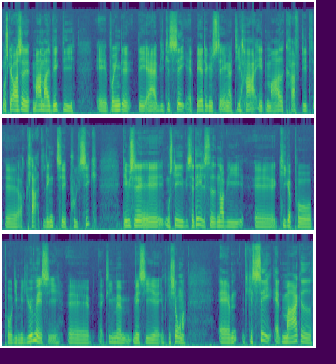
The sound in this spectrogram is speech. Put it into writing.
måske også meget, meget vigtige øh, pointe, det er, at vi kan se, at bæredygtige investeringer de har et meget kraftigt øh, og klart link til politik. Det vil øh, måske i særdeleshed, når vi øh, kigger på, på de miljømæssige, øh, klimamæssige implikationer. Øh, vi kan se, at markedet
